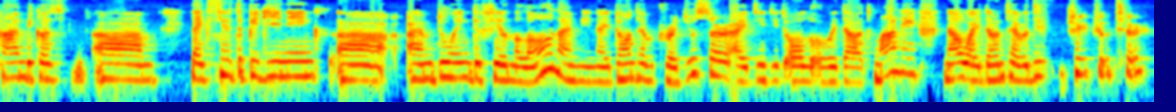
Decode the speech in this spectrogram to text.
time because, um, like since the beginning, uh, I'm doing the film alone. I mean, I don't have a producer. I did it all without money. Now I don't have a distributor,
